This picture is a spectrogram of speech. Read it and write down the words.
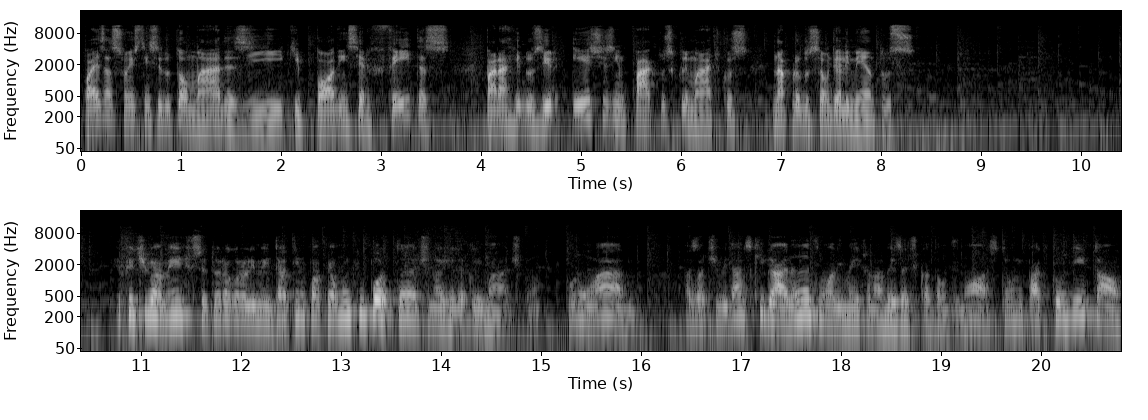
quais ações têm sido tomadas e que podem ser feitas para reduzir estes impactos climáticos na produção de alimentos? Efetivamente, o setor agroalimentar tem um papel muito importante na agenda climática. Por um lado, as atividades que garantem o alimento na mesa de cada um de nós têm um impacto ambiental,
